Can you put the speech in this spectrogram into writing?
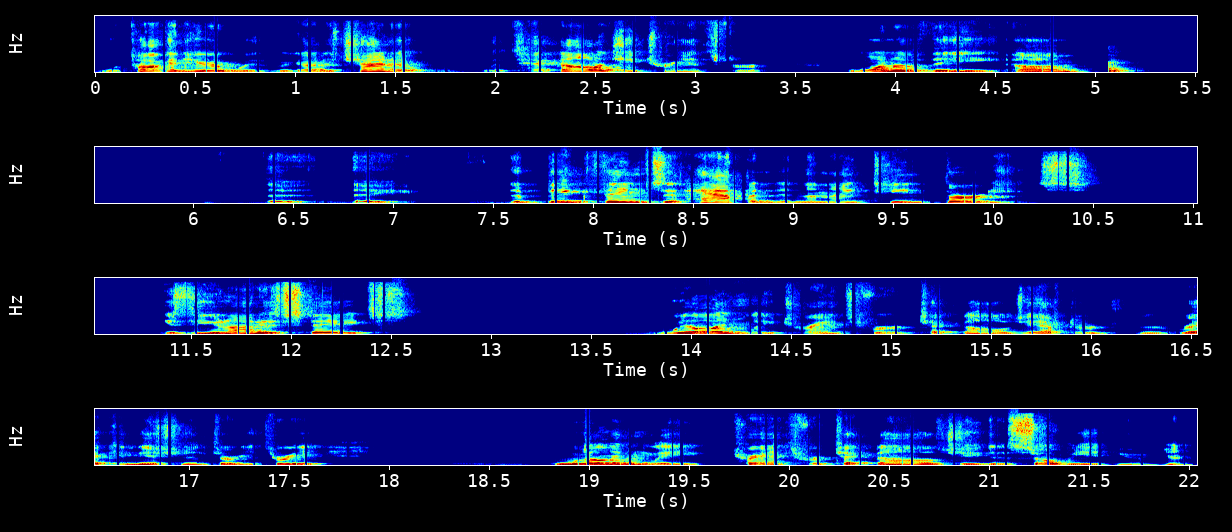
we're, talking here with regard to China with technology transfer. One of the um, the the the big things that happened in the 1930s is the United States willingly transferred technology after the recognition in 33 willingly transferred technology to the Soviet Union,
